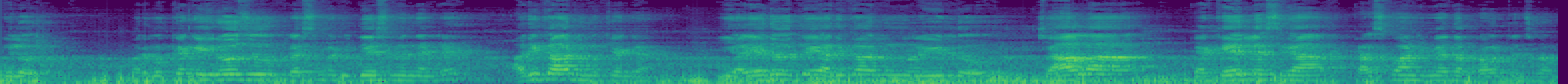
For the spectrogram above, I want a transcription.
ఫీల్ అవుతాం మరి ముఖ్యంగా ఈరోజు ప్రెస్ మీట్ ఉద్దేశం ఏంటంటే అధికారులు ముఖ్యంగా. ఈ ఏదైతే అధికారులు ఉన్న వీళ్ళు చాలా కేర్లెస్గా కరస్పాండింగ్ మీద ప్రవర్తించడం.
